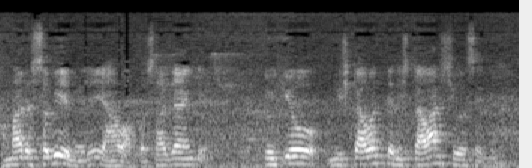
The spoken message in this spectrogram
हमारे सभी एम एल यहाँ वापस आ जाएँगे, क्योंकि वो निष्ठावंत, निष्ठावान शिवसैनिक है।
